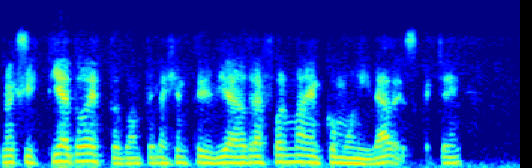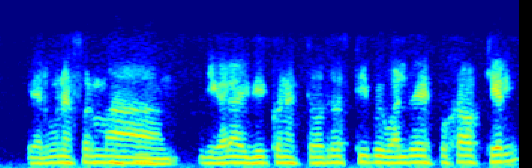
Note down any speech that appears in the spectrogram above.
no existía todo esto, pues antes la gente vivía de otra forma en comunidades, ¿cachai? Y de alguna forma llegar a vivir con estos otros tipos igual de despojados que él,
